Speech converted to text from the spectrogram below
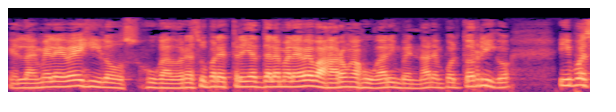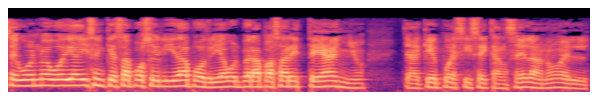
en la MLB y los jugadores superestrellas de la MLB bajaron a jugar invernal en Puerto Rico. Y pues según nuevo día dicen que esa posibilidad podría volver a pasar este año, ya que pues si se cancela, ¿no? El,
